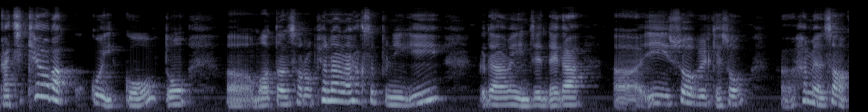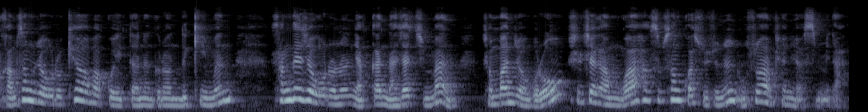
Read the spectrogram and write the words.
같이 케어받고 있고 또 어, 뭐 어떤 서로 편안한 학습 분위기 그 다음에 이제 내가 어, 이 수업을 계속 어, 하면서 감성적으로 케어받고 있다는 그런 느낌은 상대적으로는 약간 낮았지만 전반적으로 실제감과 학습 성과 수준은 우수한 편이었습니다.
